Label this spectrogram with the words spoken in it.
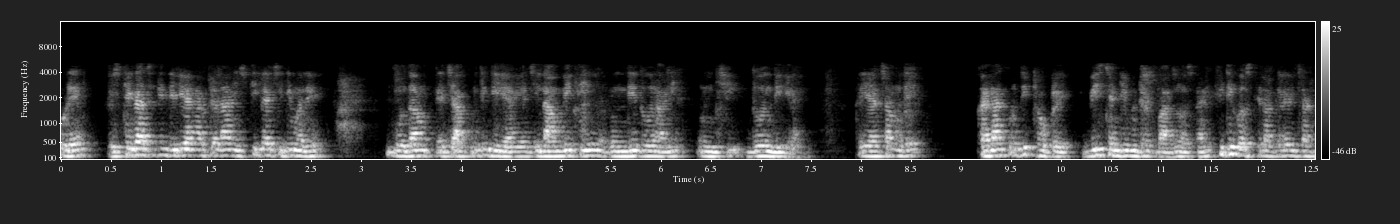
पुढे इष्टिका चिठी दिली आहे आपल्याला. इष्टिका चिठीमध्ये गोदाम याची आकृती दिली आहे. याची लांबी तीन रुंदी दोन आणि उंची दोन दिली आहे. तर याच्यामध्ये कणाकृती ठोकळे वीस सेंटीमीटर बाजू असणार किती बसतील आपल्याला विचार.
